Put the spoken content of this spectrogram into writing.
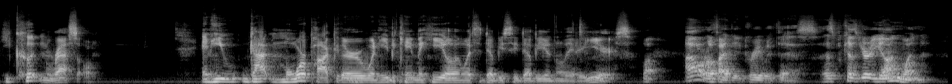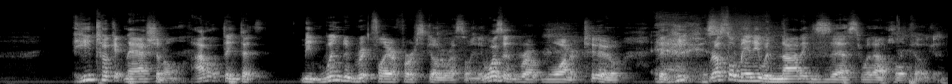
he couldn't wrestle. And he got more popular when he became a heel and went to WCW in the later years. Well, I don't know if I'd agree with this. That's because you're a young one. He took it national. I don't think that. I mean, when did Ric Flair first go to WrestleMania? It wasn't one or two. But he, WrestleMania would not exist without Hulk Hogan.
